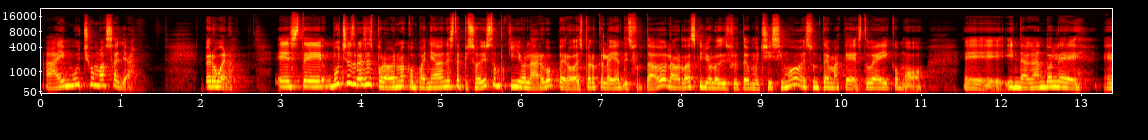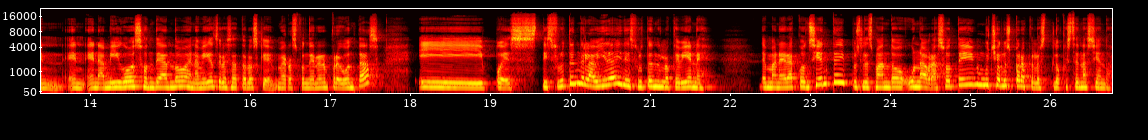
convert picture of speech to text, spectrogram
Hay mucho más allá. Pero bueno, este, muchas gracias por haberme acompañado en este episodio. Está un poquillo largo, pero espero que lo hayan disfrutado. La verdad es que yo lo disfruté muchísimo. Es un tema que estuve ahí como eh, indagándole en, en, amigos, sondeando en amigas. Gracias a todos los que me respondieron preguntas. Y pues disfruten de la vida y disfruten de lo que viene de manera consciente. Y pues les mando un abrazote y mucha luz para que lo que estén haciendo.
